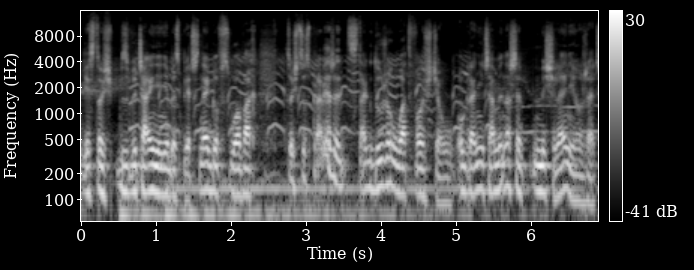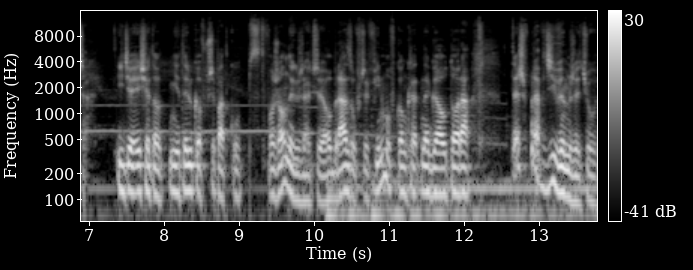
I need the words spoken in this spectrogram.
Jest coś zwyczajnie niebezpiecznego w słowach, coś co sprawia, że z tak dużą łatwością ograniczamy nasze myślenie o rzeczach. I dzieje się to nie tylko w przypadku stworzonych rzeczy, obrazów czy filmów konkretnego autora, też w prawdziwym życiu.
